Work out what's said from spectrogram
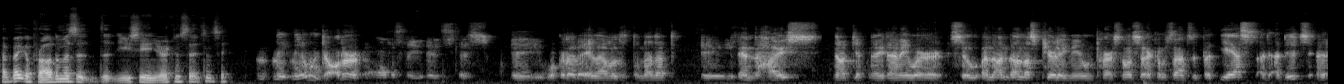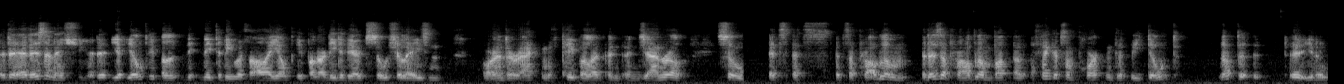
How big a problem is it that you see in your constituency? My, my own daughter obviously is, is uh, working at A levels at the minute. In the house, not getting out anywhere. So, and, and, that's purely my own personal circumstances. But yes, I, do, it, it is an issue. It, young people need to be with other young people, or need to be out socialising or interacting with people in, in, general. So it's it's it's a problem. It is a problem, but I think it's important that we don't not that uh, you know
